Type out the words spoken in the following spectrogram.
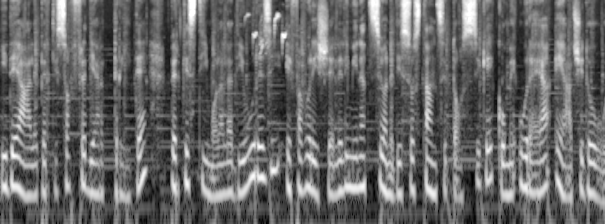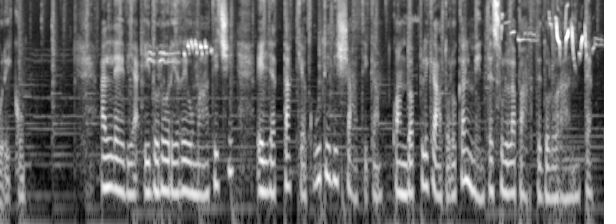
ideale per chi soffre di artrite perché stimola la diuresi e favorisce l'eliminazione di sostanze tossiche come urea e acido urico. Allevia i dolori reumatici e gli attacchi acuti di sciatica quando applicato localmente sulla parte dolorante.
